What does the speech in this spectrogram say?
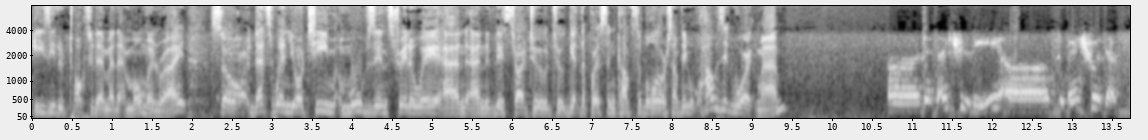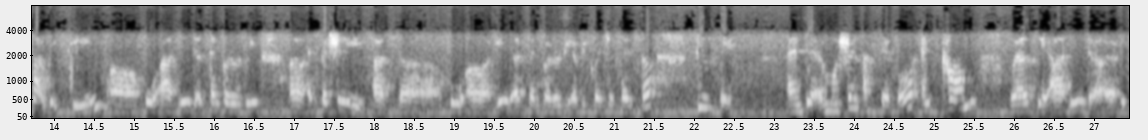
easy to talk to them at that moment, right? So that's when your team moves in straight away, and and they start to to get the person comfortable or something. How does it work, ma'am? Uh, that's actually uh, to ensure that flood victims uh, who are in the temporary, uh, especially as uh, who are in a temporary evacuation center, feel safe and their emotions are stable and calm while they are in the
